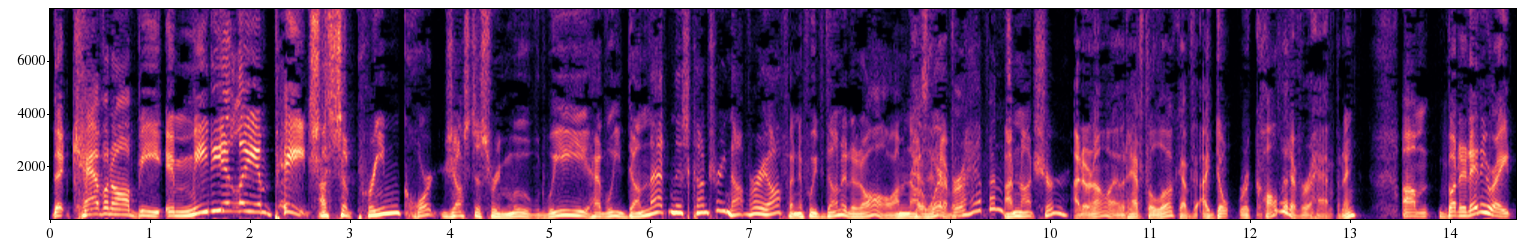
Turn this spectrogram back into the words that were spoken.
that Kavanaugh be immediately impeached. A Supreme Court justice removed. We have we done that in this country? Not very often. If we've done it at all, I'm not Has aware. of ever happened? I'm not sure. I don't know. I would have to look. I've, I don't recall it ever happening. Um, but at any rate,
